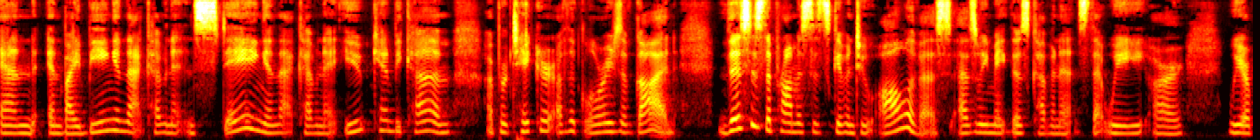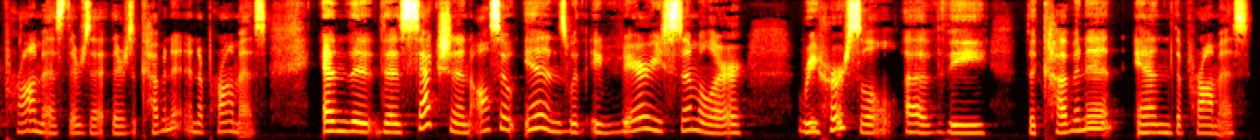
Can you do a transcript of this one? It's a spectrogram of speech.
and, and by being in that covenant and staying in that covenant, you can become a partaker of the glories of God. This is the promise that's given to all of us as we make those covenants that we are, we are promised. There's a, there's a covenant and a promise. And the, the section also ends with a very similar rehearsal of the, the covenant and the promise.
